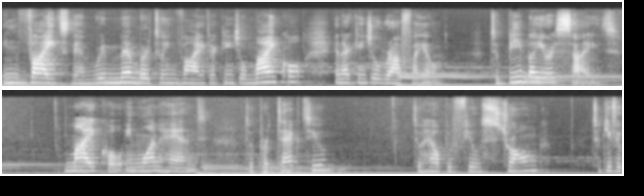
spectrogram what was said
Invite them. Remember to invite Archangel Michael and Archangel Raphael to be by your side. Michael in one hand to protect you, to help you feel strong, to give you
